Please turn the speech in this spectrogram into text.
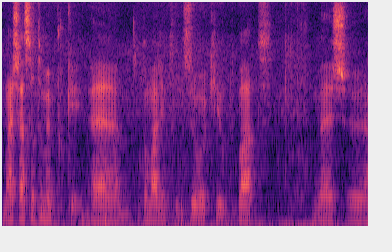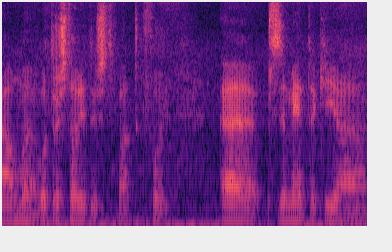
Mais fácil também porque o Ramalho introduziu aqui o debate, mas uh, há uma outra história deste debate que foi uh, precisamente aqui há,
